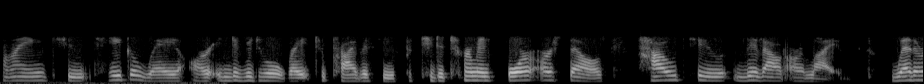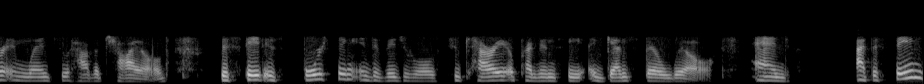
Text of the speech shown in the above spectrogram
trying to take away our individual right to privacy to determine for ourselves how to live out our lives, whether and when to have a child. The state is forcing individuals to carry a pregnancy against their will. And at the same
